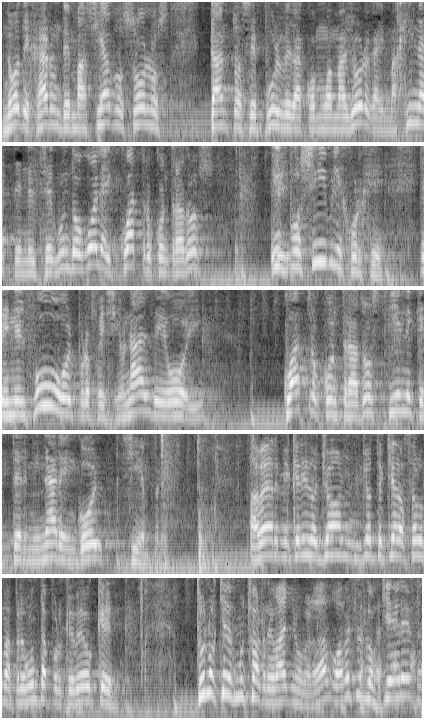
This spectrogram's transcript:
No dejaron demasiado solos tanto a Sepúlveda como a Mayorga. Imagínate, en el segundo gol hay cuatro contra dos. Imposible, Jorge. En el fútbol profesional de hoy, cuatro contra dos tiene que terminar en gol siempre. A ver, mi querido John, yo te quiero hacer una pregunta porque veo que tú no quieres mucho al rebaño, ¿verdad? O a veces lo quieres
